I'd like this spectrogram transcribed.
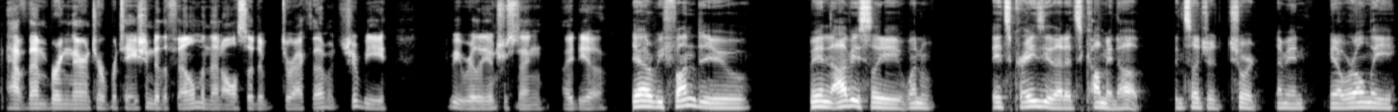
and have them bring their interpretation to the film and then also to direct them it should be be a really interesting idea. Yeah, it'll be fun to. I mean, obviously, when it's crazy that it's coming up in such a short. I mean, you know, we're only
